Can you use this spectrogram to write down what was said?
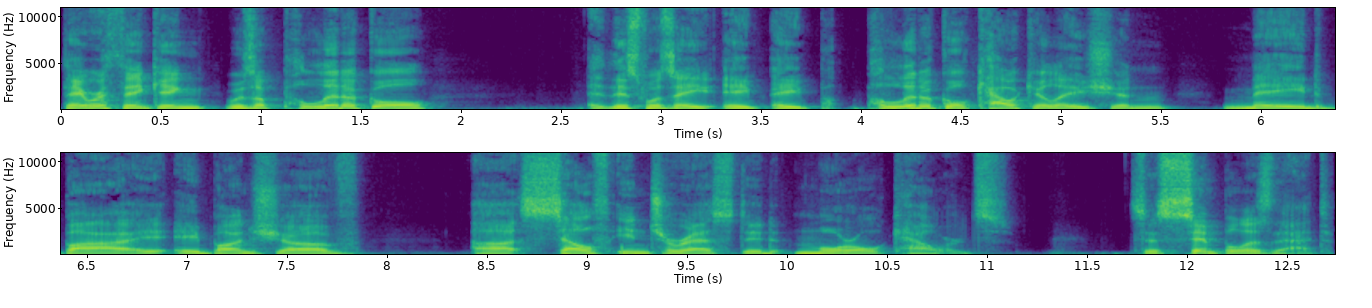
They were thinking it was a political, this was a, a, a political calculation made by a bunch of uh, self interested moral cowards. It's as simple as that.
